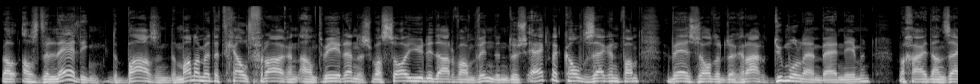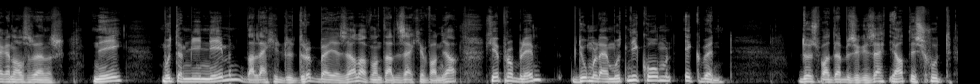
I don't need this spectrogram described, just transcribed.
Wel, als de leiding, de bazen, de mannen met het geld vragen aan twee renners, wat zouden jullie daarvan vinden? Dus eigenlijk al zeggen van, wij zouden er graag Dumoulin bij nemen. Wat ga je dan zeggen als renner? Nee, moet hem niet nemen. Dan leg je de druk bij jezelf, want dan zeg je van, ja, geen probleem. Dumoulin moet niet komen, ik win. Dus wat hebben ze gezegd? Ja, het is goed.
